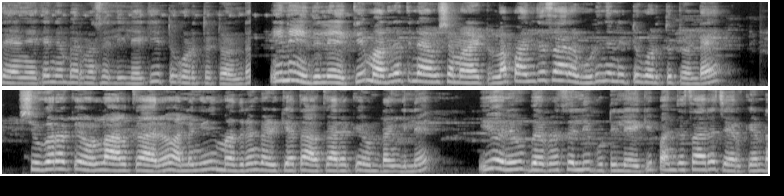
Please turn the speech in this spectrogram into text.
തേങ്ങയൊക്കെ ഞാൻ ബെർമസല്ലിയിലേക്ക് ഇട്ട് കൊടുത്തിട്ടുണ്ട്. ഇനി ഇതിലേക്ക് മധുരത്തിന് ആവശ്യമായിട്ടുള്ള പഞ്ചസാര കൂടി ഞാൻ ഇട്ട് കൊടുത്തിട്ടുണ്ട്. ഷുഗറൊക്കെ ഉള്ള ആൾക്കാരോ അല്ലെങ്കിൽ മധുരം കഴിക്കാത്ത ആൾക്കാരൊക്കെ ഉണ്ടെങ്കിൽ ഈ ഒരു ഗർഭസല്ലി പുട്ടിലേക്ക് പഞ്ചസാര ചേർക്കേണ്ട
